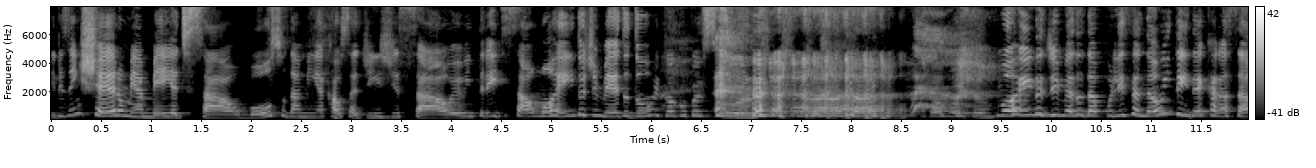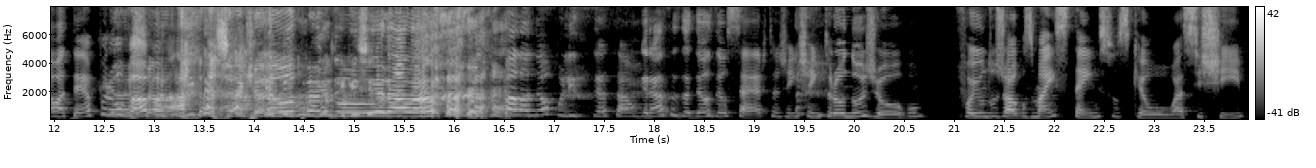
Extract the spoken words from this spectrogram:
Eles encheram minha meia de sal, o bolso da minha calça jeans de sal. Eu entrei de sal morrendo de medo do. Então a culpa é sua, né? Ah, tá. Bom, então. Morrendo de medo da polícia não entender que era sal até provar pra achar, achar que era outra Eu tenho que cheirar lá. Fala, não, polícia sal, graças a Deus deu certo. A gente entrou no jogo. Foi um dos jogos mais tensos que eu assisti.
